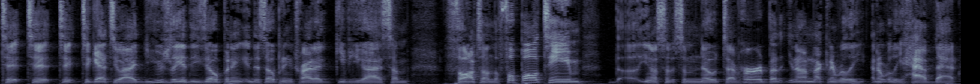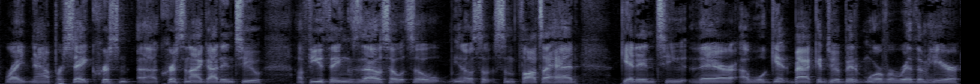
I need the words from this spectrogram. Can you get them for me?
to, to to to get to. I usually at these opening in this opening try to give you guys some thoughts on the football team, uh, you know, some some notes I've heard, but you know, I'm not going to really I don't really have that right now per se. Chris uh, Chris and I got into a few things though, so so you know, some some thoughts I had get into there. Uh, we'll get back into a bit more of a rhythm here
